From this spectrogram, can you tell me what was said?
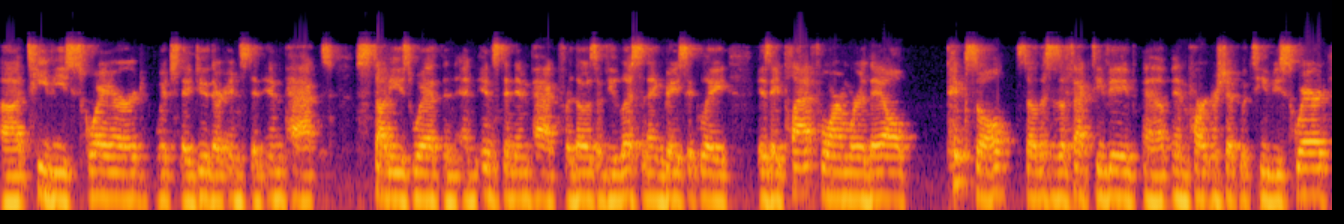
uh, TV Squared, which they do their instant impact studies with. And, and instant impact, for those of you listening, basically is a platform where they'll Pixel. So this is Effect TV uh, in partnership with TV Squared.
